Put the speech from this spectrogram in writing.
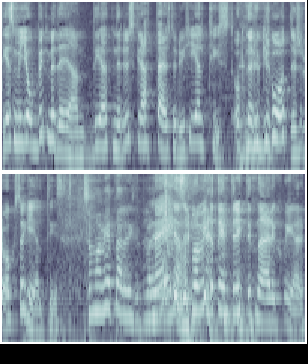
Det som är jobbigt med dig, Ann, det är att när du skrattar så är du helt tyst och när du gråter så är du också helt tyst. Så man vet aldrig riktigt vad det Nej, är. så man vet inte riktigt när det sker.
